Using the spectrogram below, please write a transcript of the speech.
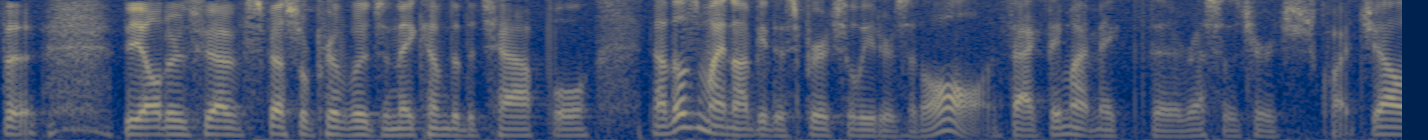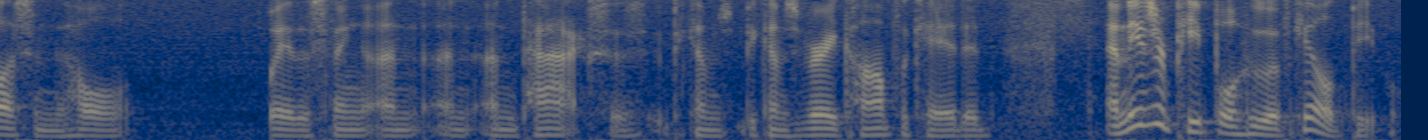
the the elders who have special privilege and they come to the chapel. Now those might not be the spiritual leaders at all. In fact they might make the rest of the church quite jealous and the whole way this thing un, un, unpacks is it becomes becomes very complicated and these are people who have killed people,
